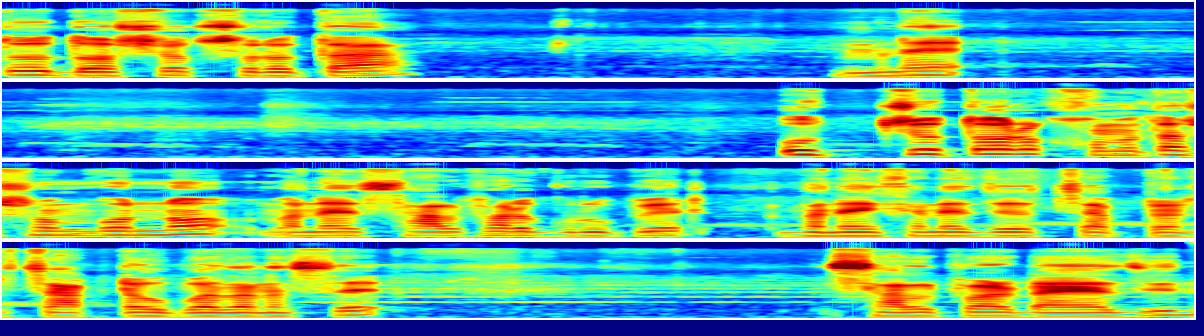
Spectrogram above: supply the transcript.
তো দর্শক শ্রোতা মানে উচ্চতর ক্ষমতা সম্পন্ন মানে সালফার গ্রুপের মানে এখানে যে হচ্ছে আপনার চারটা উপাদান আছে, সালফার ডায়াজিন,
